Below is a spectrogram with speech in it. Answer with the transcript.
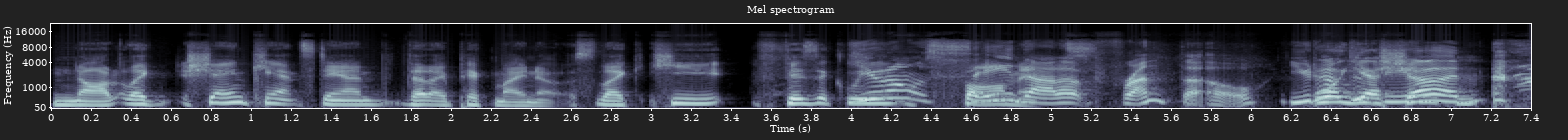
not like Shane can't stand that I pick my nose. Like he physically You don't say that up vomits. front though. You'd Well, have to you be should.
